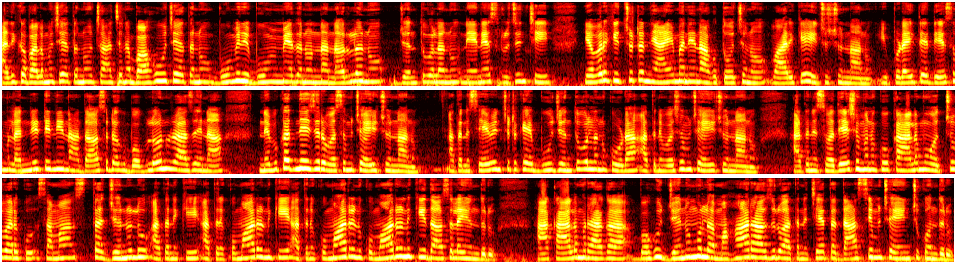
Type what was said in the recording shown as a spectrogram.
అధిక బలము చేతను చాచిన బాహువు చేతను భూమిని భూమి మీదనున్న నరులను జంతువులను నేనే సృజించి ఎవరికిచ్చుట న్యాయమని నాకు తోచను వారికే ఇచ్చుచున్నాను. ఇప్పుడైతే దేశములన్నిటినీ నా దాసుడకు బొబులోను రాజైన నెబుకద్నేజర్ వశము చేయుచున్నాను. అతని సేవించుటకే భూ జంతువులను కూడా అతని వశం చేయుచున్నాను. అతని స్వదేశమునకు కాలము వచ్చు వరకు సమస్త జనులు అతనికి అతని కుమారునికి అతని కుమారుని కుమారునికి దాసులయ్యుందురు ఆ కాలం రాగా బహు జనుముల మహారాజులు అతని చేత దాస్యము చేయించుకొందురు.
